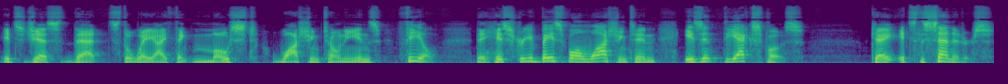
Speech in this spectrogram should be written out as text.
It's just that's the way I think most Washingtonians feel. The history of baseball in Washington isn't the Expos. Okay? It's the Senators.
